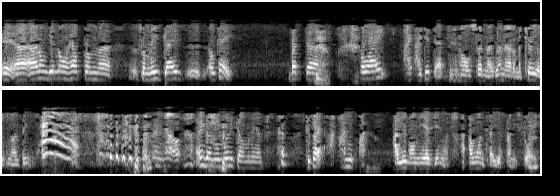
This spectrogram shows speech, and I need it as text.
Eh, I, I don't get no help from uh, from these guys. Uh, okay, but uh, Yeah. so I, I I did that, and then all of a sudden I run out of materials, and I'm thinking! now I ain't got no money coming in because I I'm I, I live on the edge anyway. I, I want to tell you a funny story.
